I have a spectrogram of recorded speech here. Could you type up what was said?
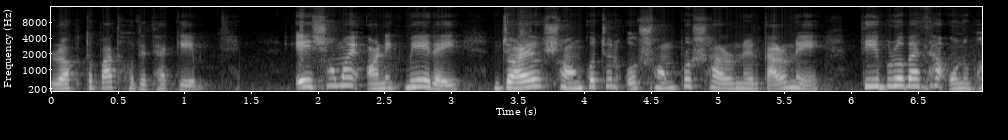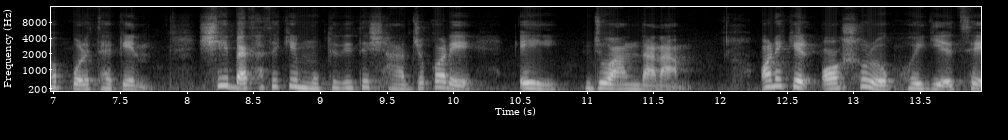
রক্তপাত হতে থাকে। এই সময় অনেক মেয়েরাই জরায়ু সংকোচন ও সম্প্রসারণের কারণে তীব্র ব্যথা অনুভব করে থাকেন। সেই ব্যথা থেকে মুক্তি দিতে সাহায্য করে এই জোয়ান দানা অনেকের অসরোগ হয়ে গিয়েছে।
